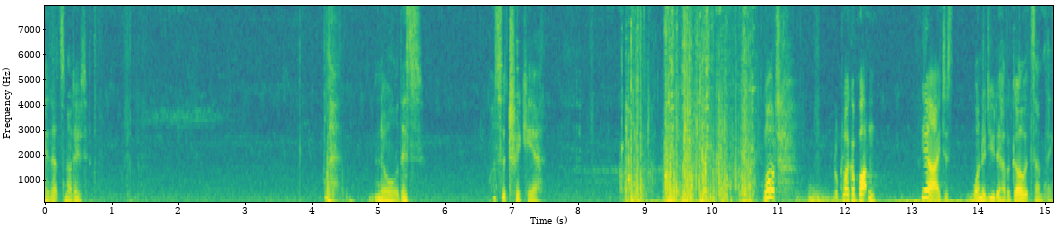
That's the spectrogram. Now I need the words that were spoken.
Okay, that's not it. No, this. What's the trick here? What? Looked like a button. Yeah, I just wanted you to have a go at something.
